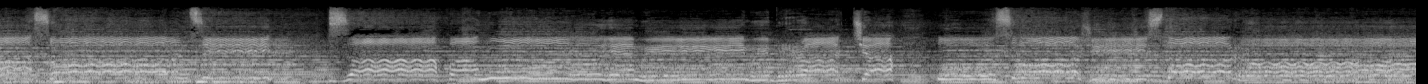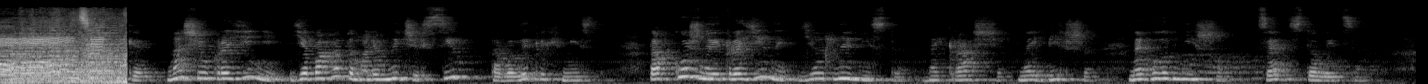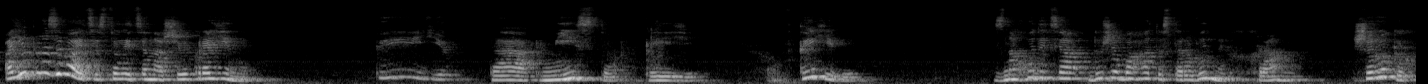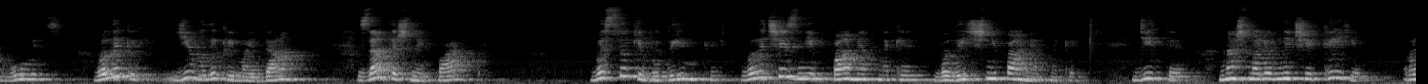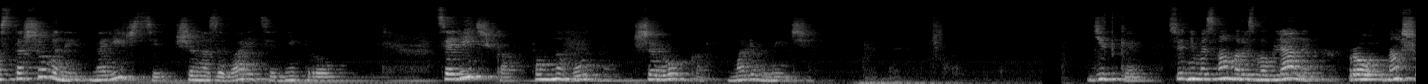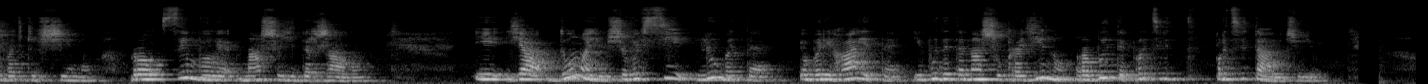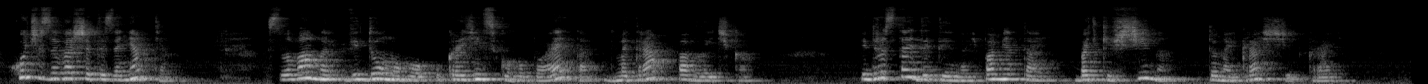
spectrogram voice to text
запануємо і ми, браття, у своїй сторонці. В нашій Україні є багато мальовничих сіл та великих міст. Та в кожної країни є одне місто найкраще, найбільше, найголовніше це столиця. А як називається столиця нашої країни? Київ. Так, місто Київ. В Києві знаходиться дуже багато старовинних храмів, широких вулиць, великих, є великий майдан, затишний парк, високі будинки, величезні пам'ятники, величні пам'ятники. Діти, наш мальовничий Київ розташований на річці, що називається Дніпро. Ця річка повноводна, широка, мальовнича. Дітки, сьогодні ми з вами розмовляли про нашу батьківщину, про символи нашої держави. І я думаю, що ви всі любите, оберігаєте і будете нашу країну робити процвіт... процвітаючою. Хочу завершити заняття словами відомого українського поета Дмитра Павличка. Підростай, дитино, і пам'ятай, батьківщина то найкращий край.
